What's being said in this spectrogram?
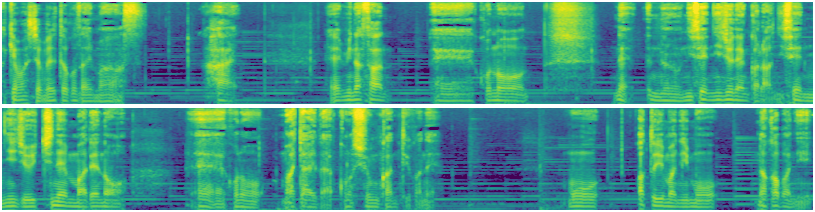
明けましておめでとうございます。はい。えー皆さん、えーこの、ね、2020年から2021年までの、えーこの、またいだ、この瞬間っていうかね、もうあっという間にもう半ばに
